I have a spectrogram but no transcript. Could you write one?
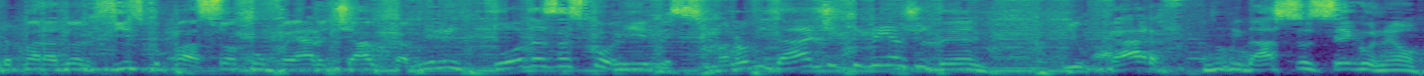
preparador físico passou a acompanhar o Thiago Camilo em todas as corridas. Uma novidade que vem ajudando. E o cara não dá sossego, não.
